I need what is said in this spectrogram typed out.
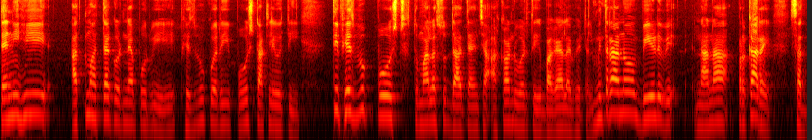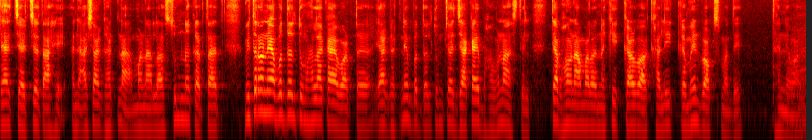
त्यांनी ही आत्महत्या करण्यापूर्वी फेसबुकवरही पोस्ट टाकली होती. ती फेसबुक पोस्ट तुम्हाला सुद्धा त्यांच्या अकाउंटवरती बघायला भेटेल. मित्रांनो बीड वि नाना प्रकारे सध्या चर्चेत आहे आणि अशा घटना मनाला सुन्न करतात. मित्रांनो याबद्दल तुम्हाला काय वाटतं? या घटनेबद्दल तुमच्या ज्या काही भावना असतील त्या भावना आम्हाला नक्की कळवा खाली कमेंट बॉक्समध्ये धन्यवाद.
